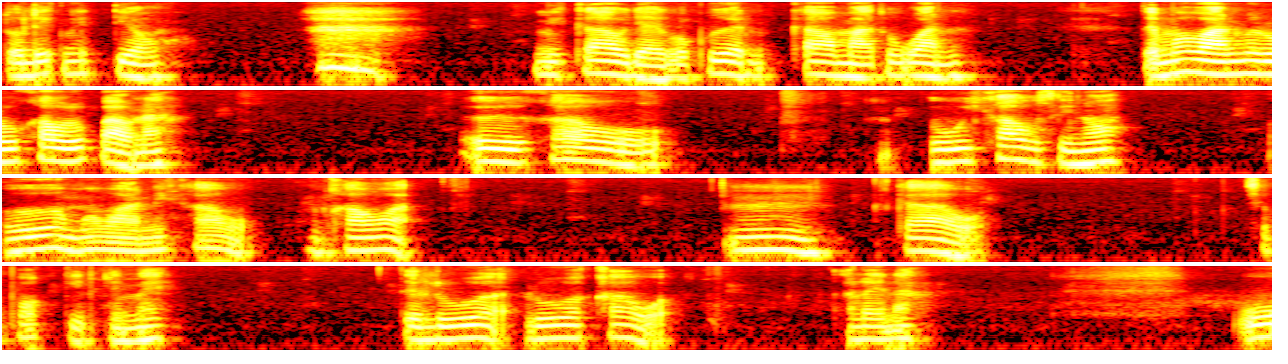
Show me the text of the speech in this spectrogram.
ตัวเล็กนิดเดียว มีเก้าใหญ่กว่าเพื่อนเก้ามาทุกวัน แต่เมื่อวานไม่รู้เข้าหรือเปล่านะ เออเข้า อุ้ยเข้าสิเนาะ เออ เมื่อวานนี้เข้าของเขาอะ่ะ อืมเก้าเฉพาะกิจเลยไหม แต่รู้ว่ารู้ว่าเข้าอะอะไรนะ โอ้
